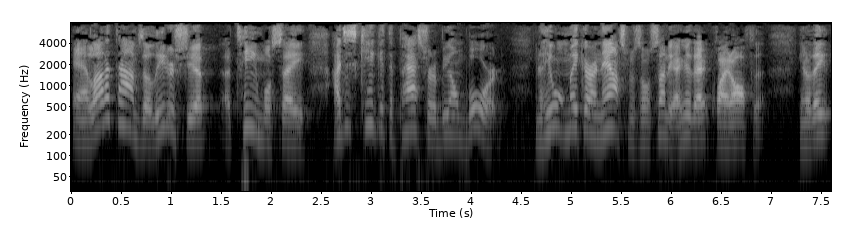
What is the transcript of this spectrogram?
And a lot of times a leadership, a team will say, I just can't get the pastor to be on board. You know, he won't make our announcements on Sunday. I hear that quite often. You know, they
